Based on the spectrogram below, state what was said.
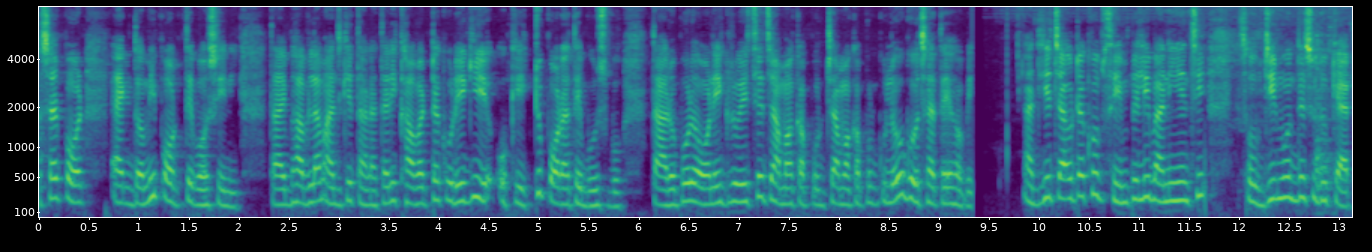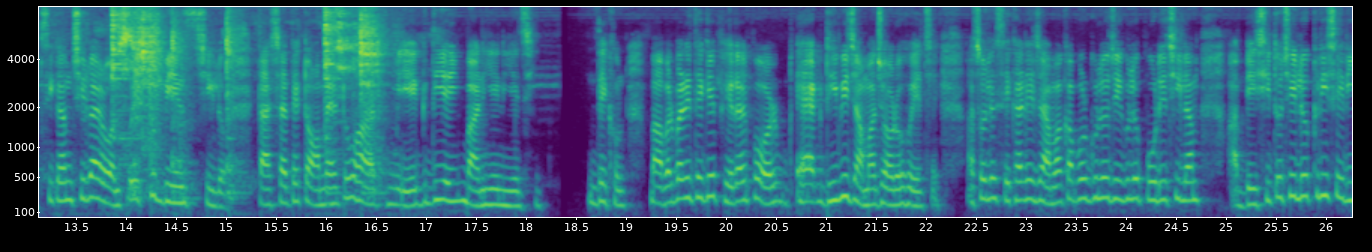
আসার পর একদমই পড়তে বসেনি। তাই ভাবলাম আজকে তাড়াতাড়ি খাবারটা করে গিয়ে ওকে একটু পড়াতে বসবো। তার উপরে অনেক রয়েছে জামা কাপড় জামা কাপড়গুলোও গোছাতে হবে। আজকে চাউটা খুব সিম্পলি বানিয়েছি। সবজির মধ্যে শুধু ক্যাপসিকাম ছিল আর অল্প একটু বিনস ছিল। তার সাথে টমেটো আর এগ দিয়েই বানিয়ে নিয়েছি। দেখুন বাবার বাড়ি থেকে ফেরার পর এক ঢিবি জামা জড়ো হয়েছে। আসলে সেখানে জামা কাপড়গুলো যেগুলো পরেছিলাম আর বেশি তো ছিল ক্রিসেরই।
